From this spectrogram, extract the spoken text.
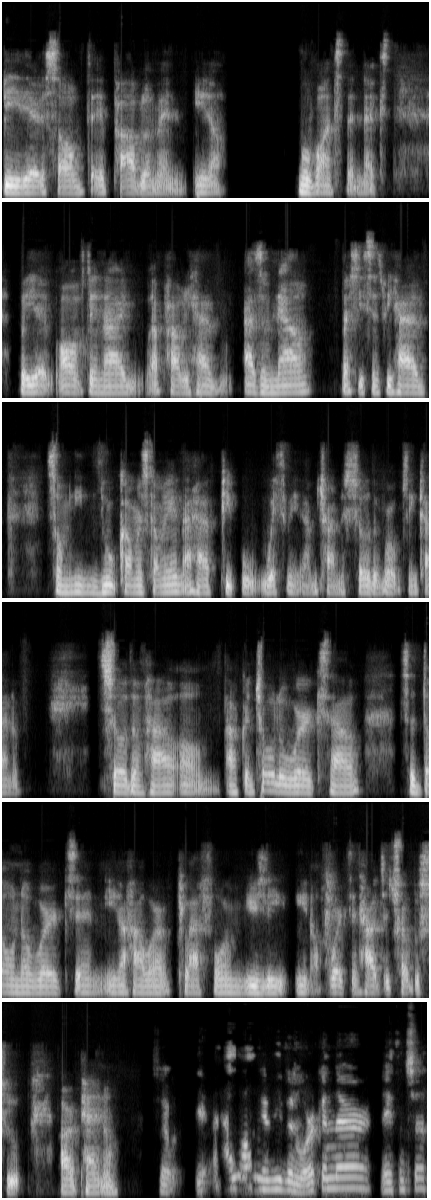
be there to solve the problem, and you know, move on to the next. But yeah, often I I probably have as of now, especially since we have so many newcomers coming in. I have people with me. I'm trying to show the ropes and kind of show them how um, our controller works, how Sedona works, and you know how our platform usually you know works, and how to troubleshoot our panel. So, how long have you been working there, Nathanseth?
